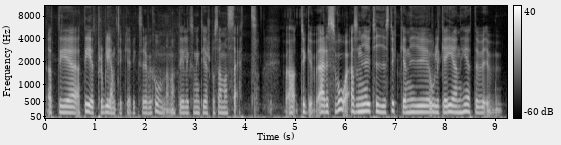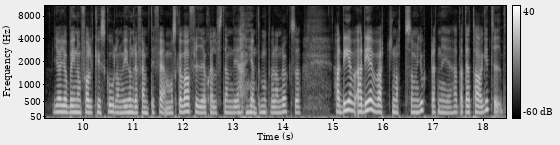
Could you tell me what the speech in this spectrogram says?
att det, att det är ett problem tycker Riksrevisionen, att det liksom inte görs på samma sätt. Tycker, är det svårt? Alltså ni är ju tio stycken, ni är ju olika enheter. Jag jobbar inom folkhögskolan, vi är 155 och ska vara fria och självständiga gentemot varandra också. Har det, har det varit något som gjort att, ni, att det har tagit tid?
